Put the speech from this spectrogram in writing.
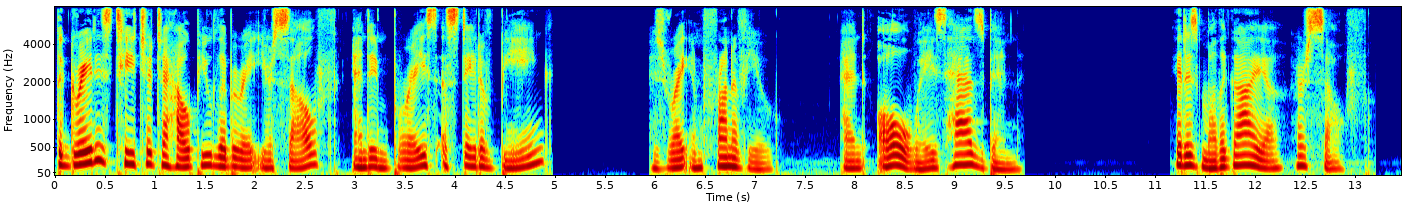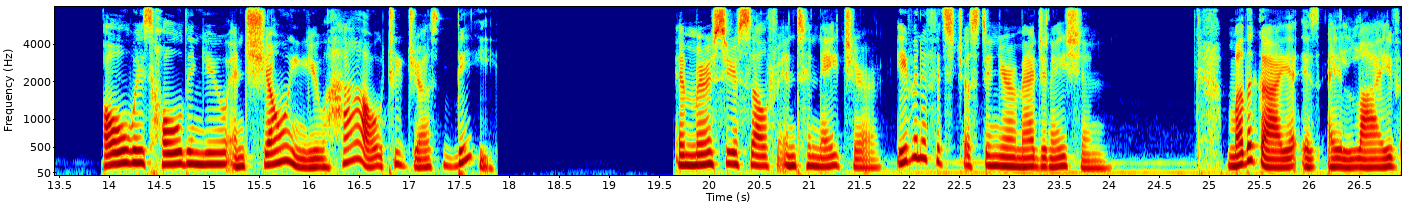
The greatest teacher to help you liberate yourself and embrace a state of being is right in front of you and always has been. It is Mother Gaia herself, always holding you and showing you how to just be. Immerse yourself into nature, even if it's just in your imagination. Mother Gaia is a live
